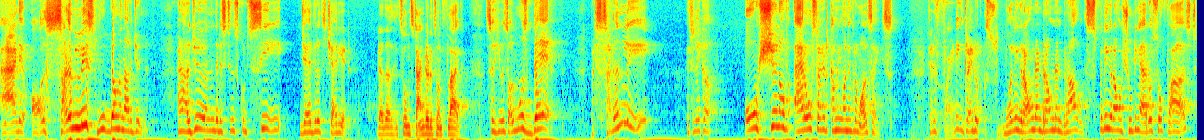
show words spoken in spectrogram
And they all suddenly swooped down on Arjun. And Arjun in the distance could see Jayadrat's chariot, rather its own standard, its own flag. So he was almost there. But suddenly, it's like a ocean of arrows started coming on him from all sides. Started fighting, trying to whirling round and round and round, spinning around, shooting arrows so fast.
